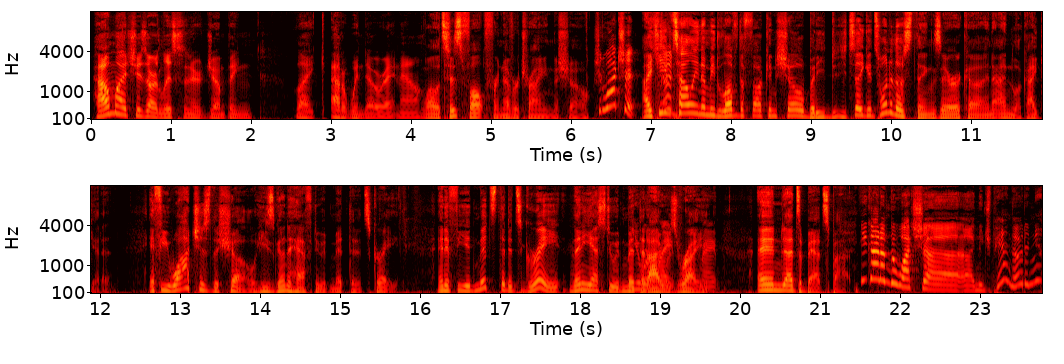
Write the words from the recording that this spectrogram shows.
How much is our listener jumping like out a window right now? Well, it's his fault for never trying the show. Should watch it. I keep Good. telling him he'd love the fucking show, but he it's like it's one of those things, Erica. And, and look, I get it. If he watches the show, he's gonna have to admit that it's great. And if he admits that it's great, then he has to admit You that were I right, was right. right. And that's a bad spot. You got him to watch uh, uh, New Japan though, didn't you?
